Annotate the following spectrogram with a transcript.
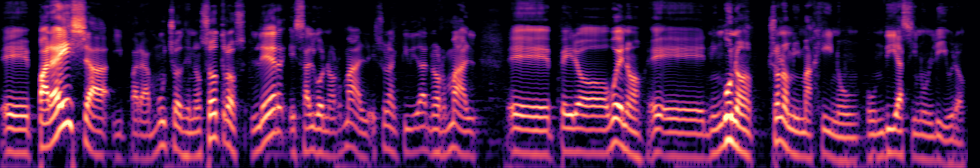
Eh, para ella y para muchos de nosotros, leer es algo normal, es una actividad normal. Eh, pero bueno, ninguno, yo no me imagino un, un día sin un libro.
